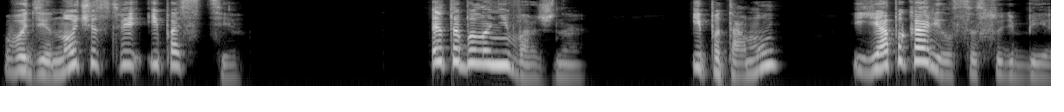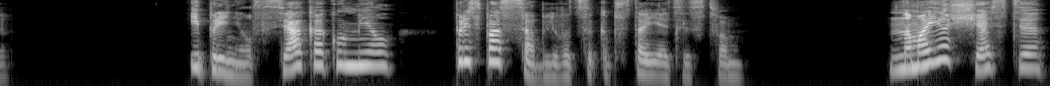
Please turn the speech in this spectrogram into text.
в одиночестве и посте. Это было неважно, и потому я покорился судьбе и принялся, как умел, приспосабливаться к обстоятельствам. На мое счастье,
